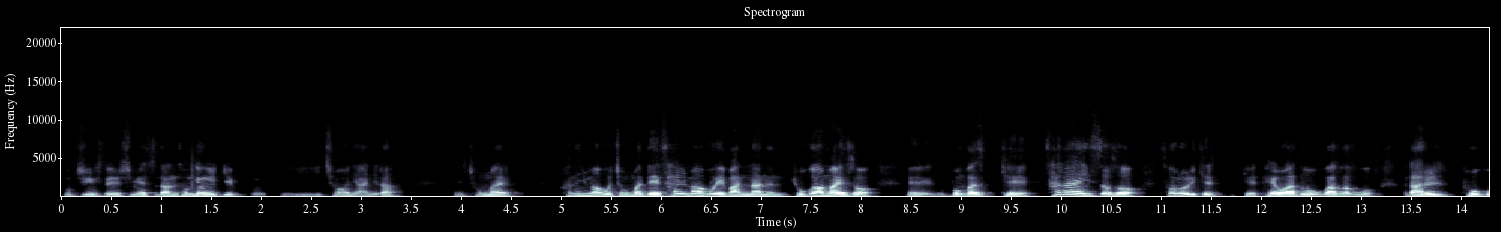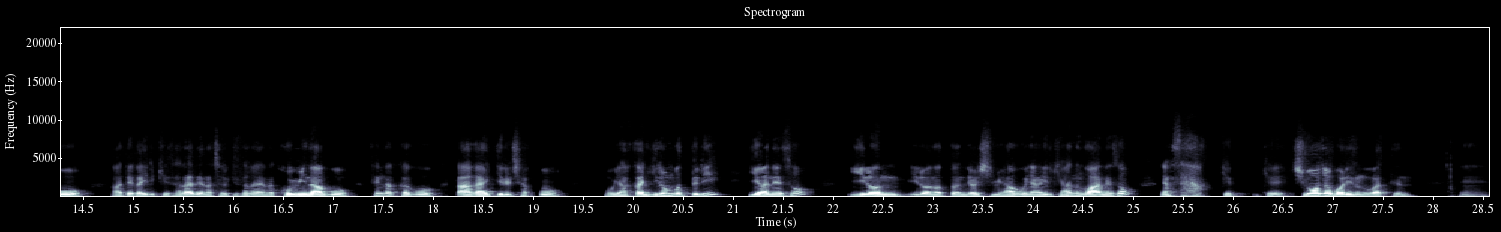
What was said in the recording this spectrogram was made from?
묵주기도 열심히 했어. 나는 성경 읽기 이 차원이 아니라 정말 하느님하고 정말 내 삶하고의 만나는 교감하에서 예, 뭔가 이렇게 살아 있어서 서로 이렇게, 이렇게 대화도 오가가고 나를 보고 아 내가 이렇게 살아야 되나 저렇게 살아야 되나 고민하고 생각하고 나아갈 길을 찾고 뭐 약간 이런 것들이 이 안에서 이런 이런 어떤 열심히 하고 그냥 이렇게 하는 거 안에서 그냥 싹 이렇게, 이렇게 지워져 버리는 것 같은 예,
